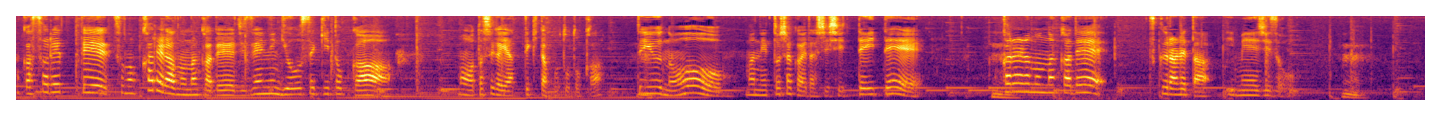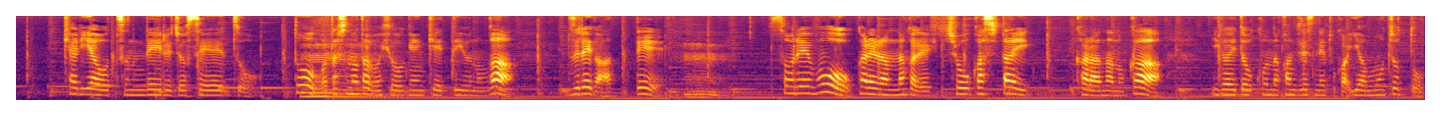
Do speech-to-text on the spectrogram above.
なんかそれってその彼らの中で事前に業績とか、まあ、私がやってきたこととかっていうのを、まあ、ネット社会だし知っていて、うん。彼らの中で作られたイメージ像。うんキャリアを積んでいる女性像とうん。私の多分表現系っていうのがズレがあってうん。それを彼らの中で消化したいからなのか意外とこんな感じですねとかいやもうちょっと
